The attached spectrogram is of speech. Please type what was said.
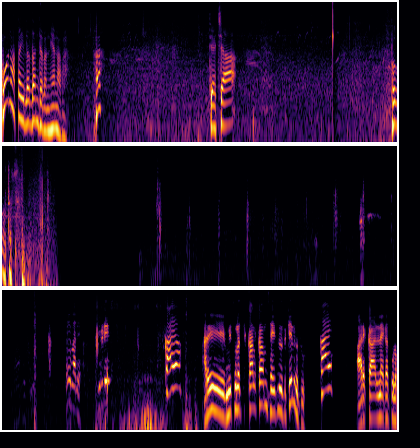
कोण आता हिला धंद्याला नेणारा? हा? त्याच्या बघतोच काय हो? अरे मी तुला ते काल काम सांगितलं होतं केलं का तू? काय? अरे काल नाही का तुला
